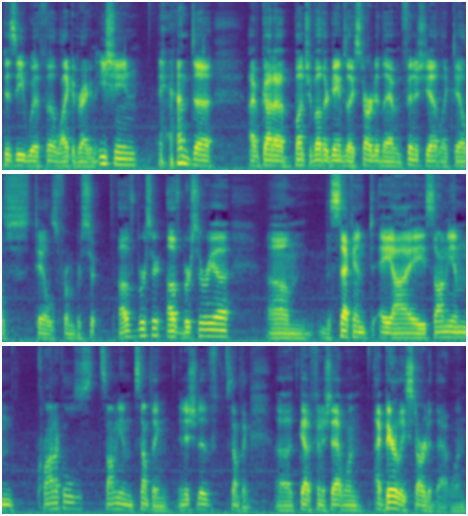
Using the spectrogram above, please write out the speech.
busy with uh, Like a Dragon Ishin, and uh, I've got a bunch of other games I started that I haven't finished yet, like Tales Tales from of Bersur- of Berseria, um, the second AI Somnium Chronicles, Somnium something Initiative something. Uh, got to finish that one. I barely started that one.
